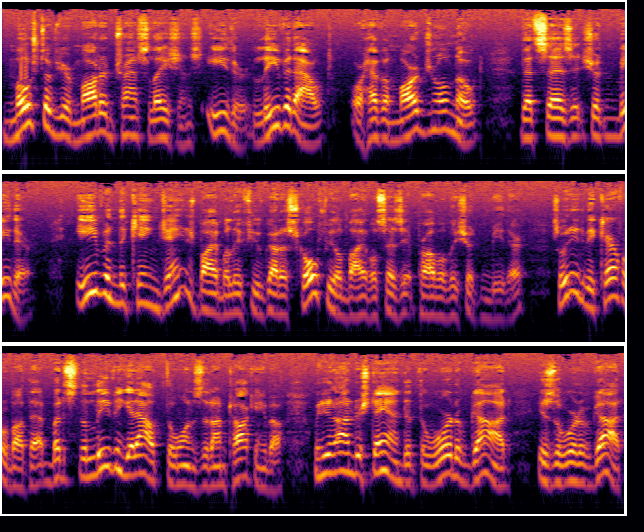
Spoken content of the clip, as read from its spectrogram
Most of your modern translations either leave it out or have a marginal note that says it shouldn't be there. Even the King James Bible, if you've got a Scofield Bible, says it probably shouldn't be there. So we need to be careful about that. But it's the leaving it out, the ones that I'm talking about. We need to understand that the Word of God is the Word of God.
